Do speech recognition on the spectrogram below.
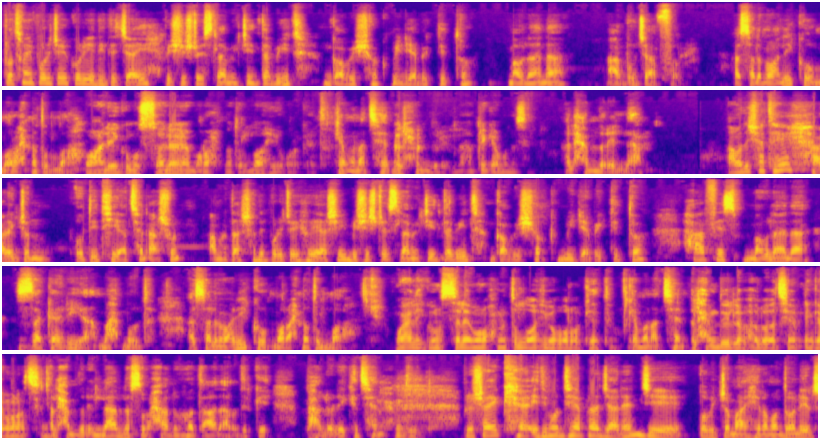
প্রথমে পরিচয় করিয়ে দিতে চাই বিশিষ্ট ইসলামিক চিন্তাবিদ গবেষক মিডিয়া ব্যক্তিত্ব মাওলানা আবু জাফর। আসসালামু আলাইকুম রহমতুল্লাহ। ওয়ালাইকুম আসসালাম রহমতুল্লাহ কেমন আছেন? আলহামদুলিল্লাহ আপনি কেমন আছেন? আলহামদুলিল্লাহ। আমাদের সাথে আরেকজন অতিথি আছেন আসুন। আমরা তার সাথে পরিচয় হয়ে আসি। বিশিষ্ট ইসলামিক চিন্তাবিদ গবেষক মিডিয়া ব্যক্তিত্ব হাফিজ মাওলানা জাকারিয়া মাহমুদ। আসসালামু আলাইকুম রহমতুল্লাহ ওয়ালাইকুম আসসালাম রহমতুল্লাহ ওবরাকাত কেমন আছেন? আলহামদুলিল্লাহ ভালো আছি। আপনি কেমন আছেন? আলহামদুলিল্লাহ আল্লাহ সুবহানাহু ওয়া তাআলা আমাদেরকে ভালো রেখেছেন। আলহামদুলিল্লাহ। প্রিয় শাইখ ইতিমধ্যে আপনারা জানেন যে পবিত্র মাহে রমাদনের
